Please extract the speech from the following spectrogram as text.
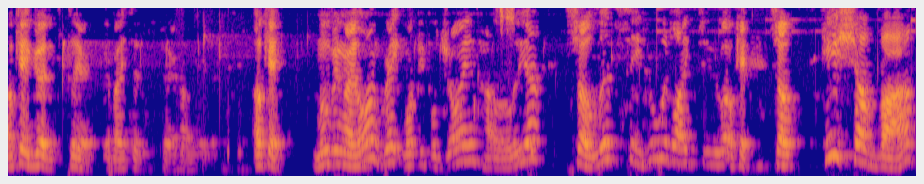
okay. Good, it's clear. Everybody says it's clear. Hallelujah. Okay, moving right along. Great, more people joined. Hallelujah. So let's see who would like to. Okay, so Hishava.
